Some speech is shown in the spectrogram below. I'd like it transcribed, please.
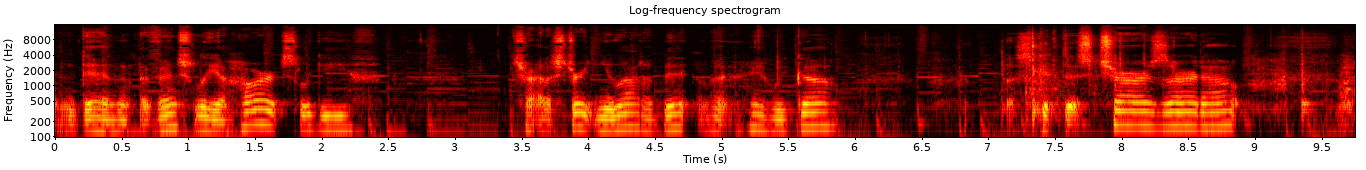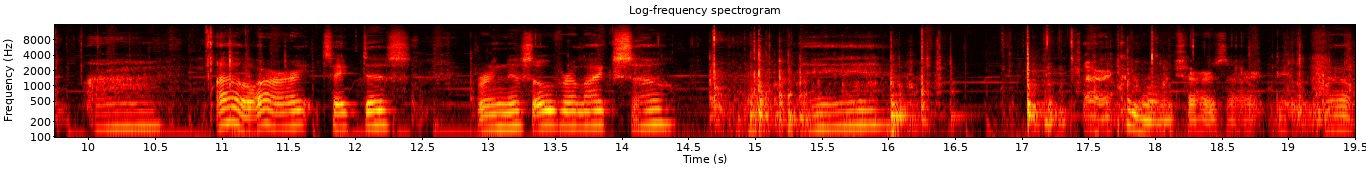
and then eventually a hard sleeve. Try to straighten you out a bit, but here we go. Let's get this Charizard out. Um, oh, all right, take this, bring this over like so, and Alright, come on, Charizard. There we go.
